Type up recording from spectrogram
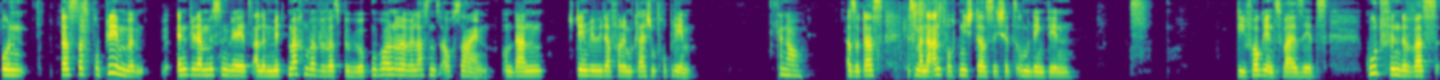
Und das ist das Problem. Entweder müssen wir jetzt alle mitmachen, weil wir was bewirken wollen, oder wir lassen es auch sein. Und dann stehen wir wieder vor dem gleichen Problem. Genau. Also das ist meine Antwort. Nicht, dass ich jetzt unbedingt den, die Vorgehensweise jetzt gut finde, was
